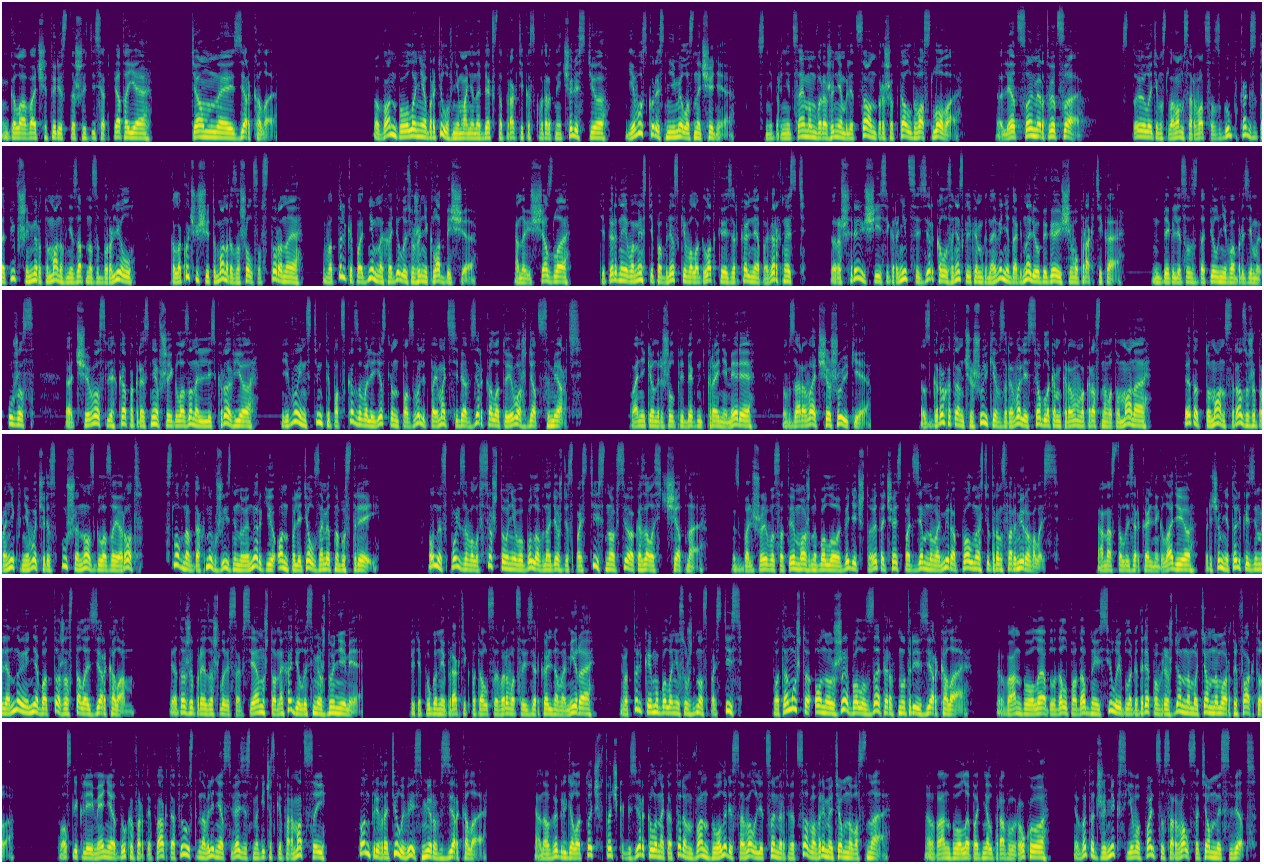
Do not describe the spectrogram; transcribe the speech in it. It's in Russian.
Глава 465. Тёмное зеркало. Ван Буэлэ не обратил внимания на бегство практика с квадратной челюстью, его скорость не имела значения. С непроницаемым выражением лица он прошептал два слова. «Лицо мертвеца!» Стоило этим словам сорваться с губ, как затопивший мир туман внезапно забурлил, колокочущий туман разошёлся в стороны, вот только под ним находилось уже не кладбище. Оно исчезло, Теперь на его месте поблескивала гладкая зеркальная поверхность. Расширяющиеся границы зеркала за несколько мгновений догнали убегающего практика. Беглеца затопил невообразимый ужас, отчего слегка покрасневшие глаза налились кровью. Его инстинкты подсказывали, если он позволит поймать себя в зеркало, то его ждет смерть. Панике он решил прибегнуть к крайней мере — взорвать чешуйки. С грохотом чешуйки взрывались облаком кроваво-красного тумана, этот туман сразу же проник в него через уши, нос, глаза и рот. Словно вдохнув жизненную энергию, он полетел заметно быстрее. Он использовал все, что у него было в надежде спастись, но все оказалось тщетно. С большой высоты можно было увидеть, что эта часть подземного мира полностью трансформировалась. Она стала зеркальной гладью, причем не только земля, но и небо тоже стало зеркалом. Это же произошло и со всем, что находилось между ними. Перепуганный практик пытался вырваться из зеркального мира, вот только ему было не суждено спастись, потому что он уже был заперт внутри зеркала. Ван Буэлэ обладал подобной силой благодаря поврежденному темному артефакту. После клеймения духов артефактов и установления связи с магической формацией, он превратил весь мир в зеркало. Оно выглядело точь-в-точь точь как зеркало, на котором Ван Буэлэ рисовал лицо мертвеца во время темного сна. Ван Буэлэ поднял правую руку. В этот же миг с его пальца сорвался темный свет.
